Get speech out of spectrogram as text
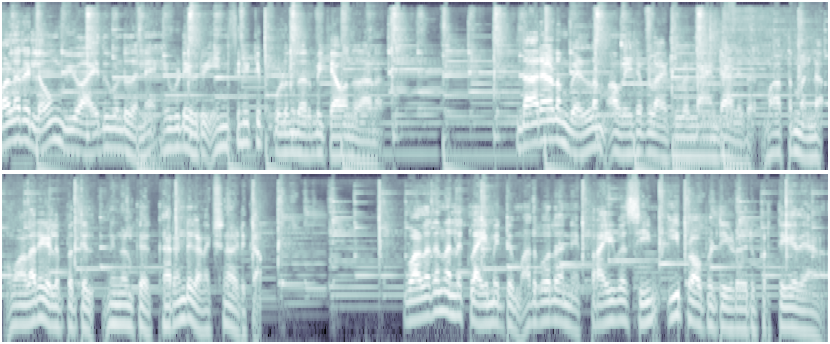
വളരെ ലോങ് വ്യൂ ആയതുകൊണ്ട് തന്നെ ഇവിടെ ഒരു ഇൻഫിനിറ്റി പൂളും നിർമ്മിക്കാവുന്നതാണ്. ധാരാളം വെള്ളം അവൈലബിൾ ആയിട്ടുള്ള ലാൻഡാണിത് മാത്രമല്ല വളരെ എളുപ്പത്തിൽ നിങ്ങൾക്ക് കറണ്ട് കണക്ഷനും എടുക്കാം. വളരെ നല്ല ക്ലൈമറ്റും അതുപോലെ തന്നെ പ്രൈവസിയും ഈ പ്രോപ്പർട്ടിയുടെ ഒരു പ്രത്യേകതയാണ്.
